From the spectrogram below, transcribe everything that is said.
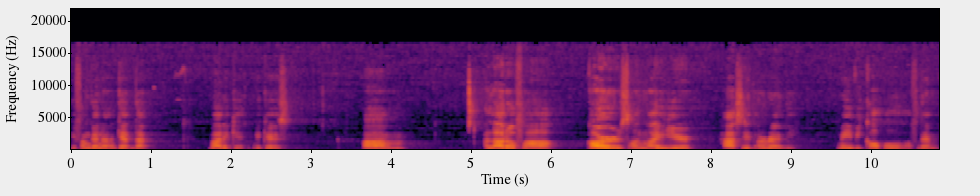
if I'm gonna get that kit because um, a lot of uh, cars on my year has it already maybe couple of them.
